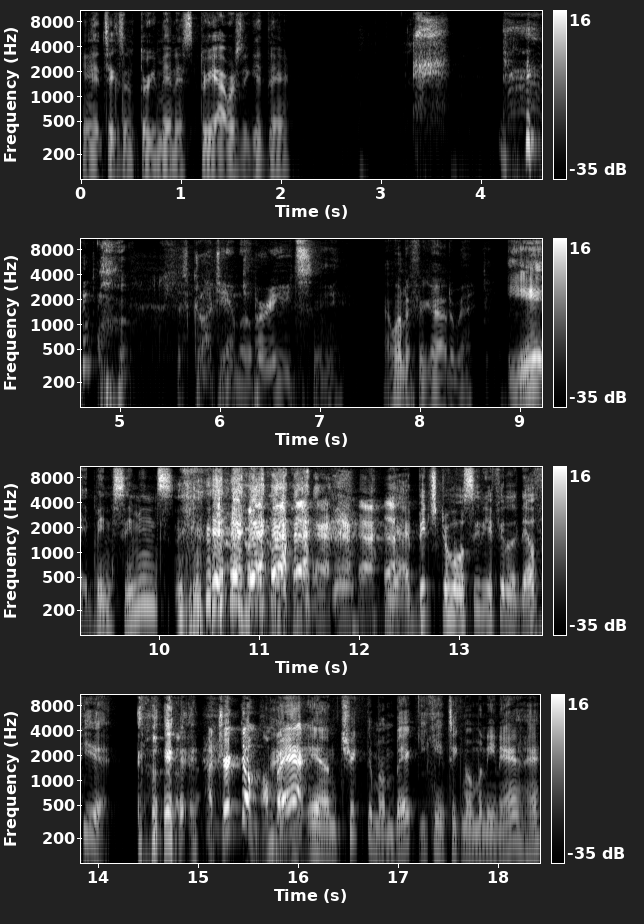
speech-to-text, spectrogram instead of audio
Yeah, it takes them three minutes, three hours to get there. this goddamn Uber Eats. I want to figure out a man. Yeah, Ben Simmons. yeah, I bitched the whole city of Philadelphia. I tricked him. I'm back. Yeah, I'm tricked him. I'm back. You can't take my money now, huh?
